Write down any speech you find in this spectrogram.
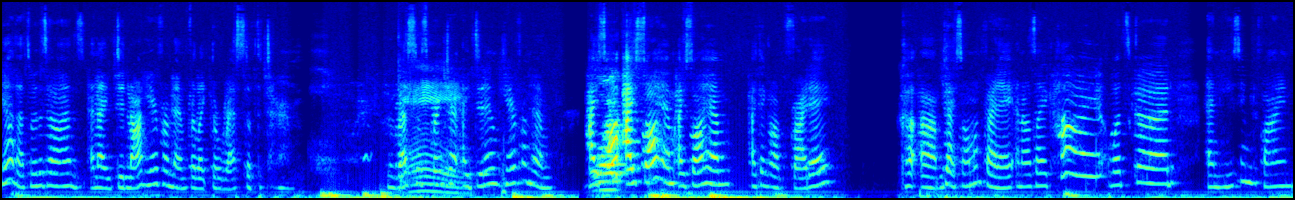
yeah, that's where the tale ends. And I did not hear from him for like the rest of the term. The rest of spring term, I didn't hear from him. I saw, I saw him, I saw him, I think on Friday. Um, yeah, I saw him on Friday, and I was like, "Hi, what's good?" And he seemed fine.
